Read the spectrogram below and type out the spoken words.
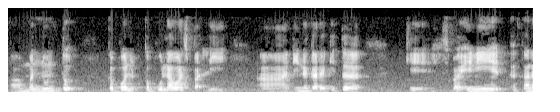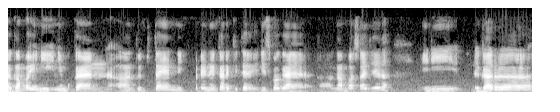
uh, menuntut kepul- kepulauan Spratly uh, di negara kita. Okey, sebab ini kalau gambar ini ini bukan uh, tuntutan yang kepada negara kita. Ini sebagai uh, gambar sajalah ini negara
